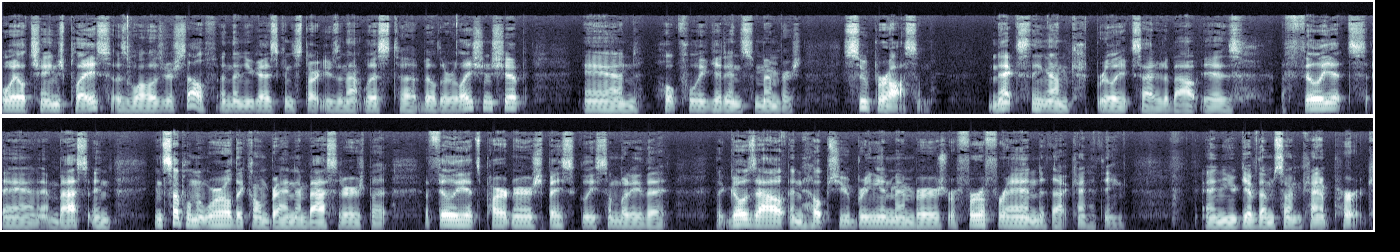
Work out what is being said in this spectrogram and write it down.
oil change place as well as yourself. And then you guys can start using that list to build a relationship and hopefully get in some members. Super awesome. Next thing I'm really excited about is affiliates and ambassadors. In, in supplement world, they call them brand ambassadors, but affiliates, partners, basically somebody that that goes out and helps you bring in members, refer a friend, that kind of thing. And you give them some kind of perk.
